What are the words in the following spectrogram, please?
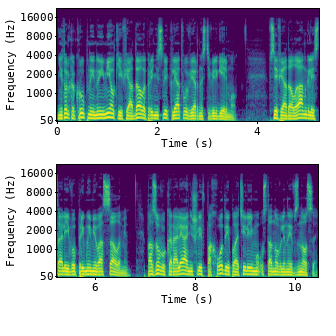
Не только крупные, но и мелкие феодалы принесли клятву верности Вильгельму. Все феодалы Англии стали его прямыми вассалами. По зову короля они шли в походы и платили ему установленные взносы.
